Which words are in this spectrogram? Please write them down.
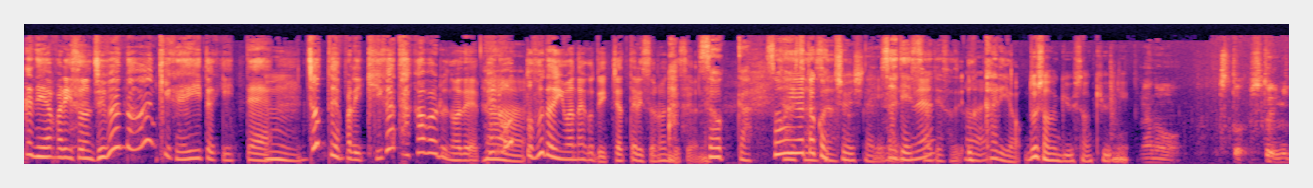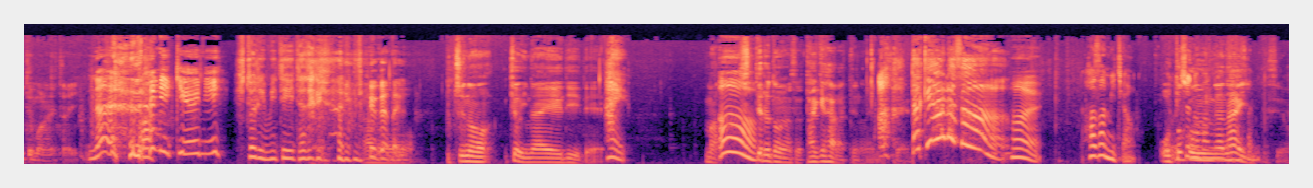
かね、やっぱりその自分の運気がいい時って、うんちょっとやっぱり気が高まるので、ペロッと普段言わないこと言っちゃったりするんですよね。そっか。そういうとこ注意しなきゃいけないそうです、そうです、そうです。うっかりよ。どうしたの牛さん急に？あのちょっと一人見てもらいたいな、何急に？一人見ていただきたいという方が。うちの今日いない AD で、はい。まあああ知ってると思いますよ竹原っていうのがいまして竹原さんはい。はざみちゃん。男運がないんですよ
